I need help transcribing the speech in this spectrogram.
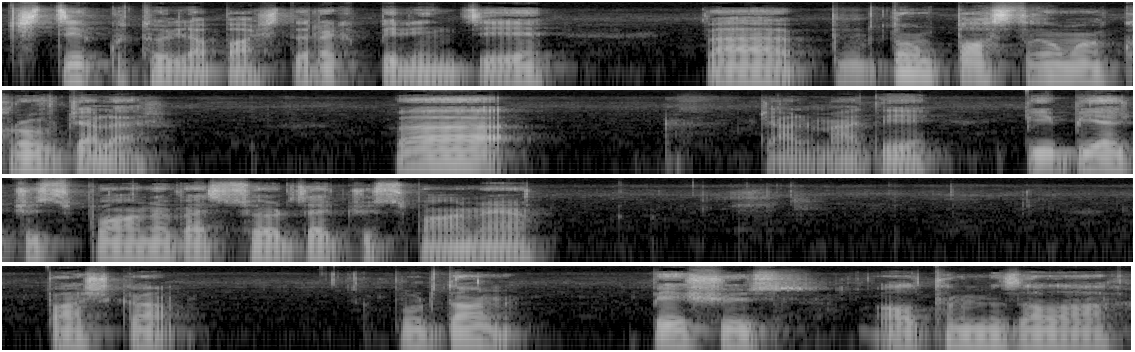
kiçik kutu ilə birinci və buradan bastığım an krov gələr. Və gəlmədi. BB-yə güc puanı və Surge güc puanı. Başqa buradan 500 altınımızı alaq.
